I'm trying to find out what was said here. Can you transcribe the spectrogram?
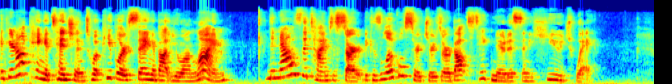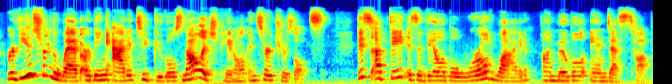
If you're not paying attention to what people are saying about you online, then now is the time to start because local searchers are about to take notice in a huge way. Reviews from the web are being added to Google's Knowledge panel in search results. This update is available worldwide on mobile and desktop.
